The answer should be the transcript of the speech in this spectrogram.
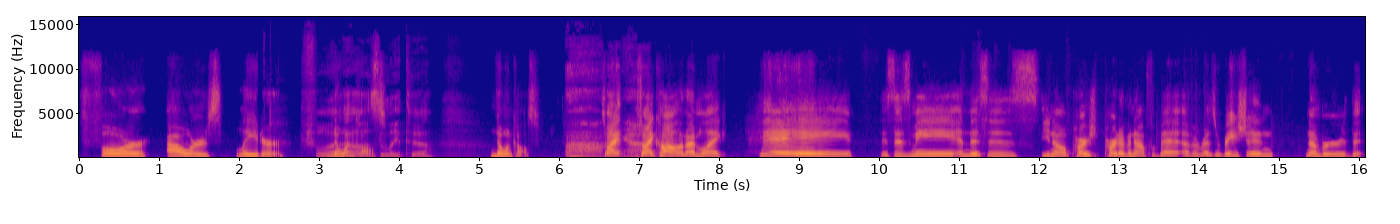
Four hours later, Four No one calls. later. no one calls. Oh, So I yeah. so I call and I'm like, "Hey, this is me and this is, you know, part part of an alphabet of a reservation number that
